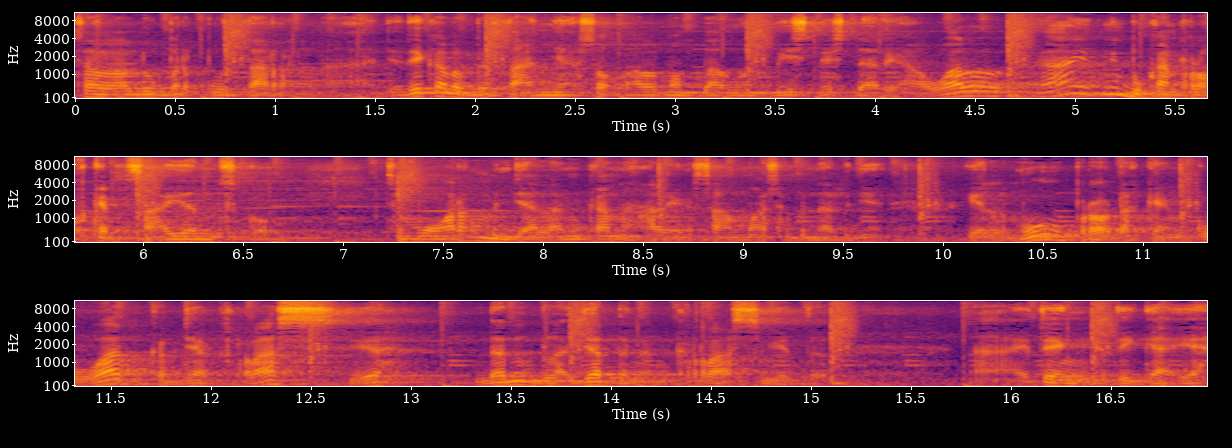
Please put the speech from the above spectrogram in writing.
selalu berputar. Nah, jadi kalau bertanya soal membangun bisnis dari awal, nah ini bukan rocket science kok. Semua orang menjalankan hal yang sama sebenarnya. Ilmu, produk yang kuat, kerja keras ya dan belajar dengan keras gitu. Nah, itu yang ketiga ya.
